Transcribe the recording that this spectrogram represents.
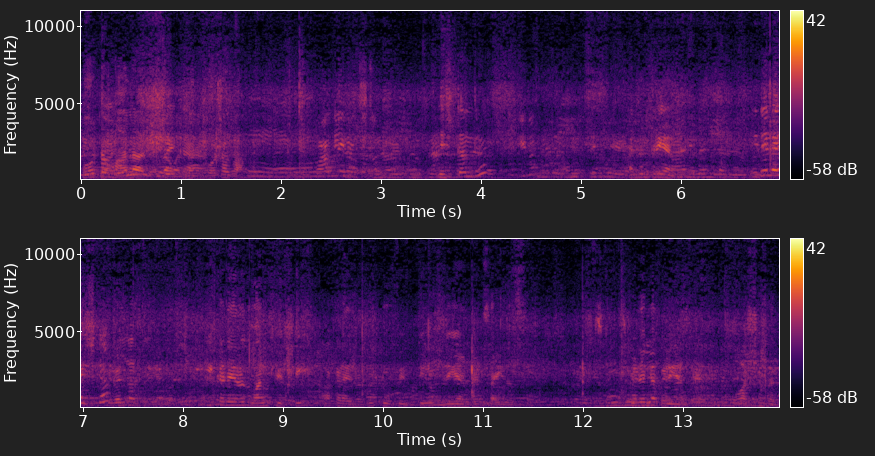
ಫೋಟೋ ಮಾಲ ಫೋಟೋ ಎಷ್ಟಂದ್ರು? ಅದು ತ್ರೀ ಹಂಡ್ರೆಡ್ ಇದೆಲ್ಲ ಎಷ್ಟು? ಈ ಕಡೆ ಇರೋದು ಒನ್ ಫಿಫ್ಟಿ ಆ ಕಡೆ ಇರೋದು two fifty three hundred sizes hundred washable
